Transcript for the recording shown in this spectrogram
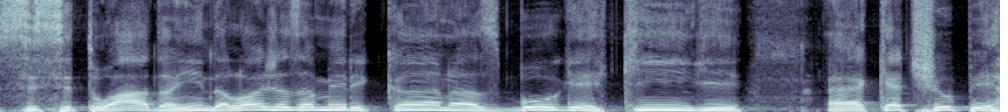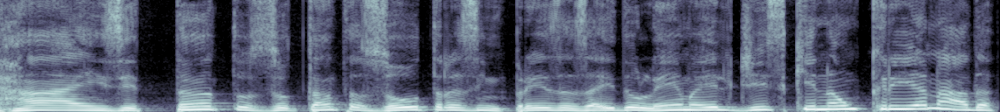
se situado ainda, lojas americanas, Burger King, é, Ketchup Heinz e tantos, tantas outras empresas aí do Lema, ele disse que não cria nada.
